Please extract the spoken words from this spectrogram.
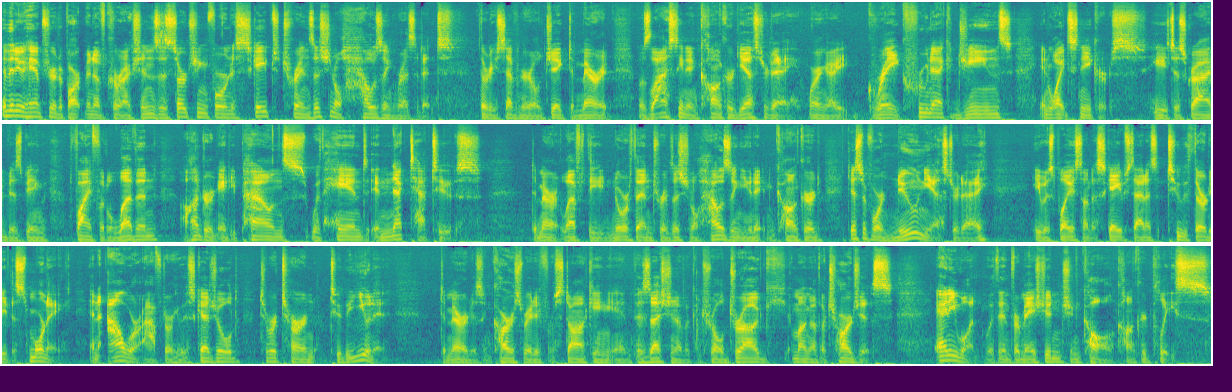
And the New Hampshire Department of Corrections is searching for an escaped transitional housing resident. 37-year-old Jake DeMerit was last seen in Concord yesterday wearing a gray crewneck jeans and white sneakers. He's described as being 5'11", 180 pounds, with hand and neck tattoos. DeMerit left the North End Transitional Housing Unit in Concord just before noon yesterday. He was placed on escape status at 2.30 this morning, an hour after he was scheduled to return to the unit. DeMerit is incarcerated for stalking and possession of a controlled drug, among other charges. Anyone with information should call Concord Police.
